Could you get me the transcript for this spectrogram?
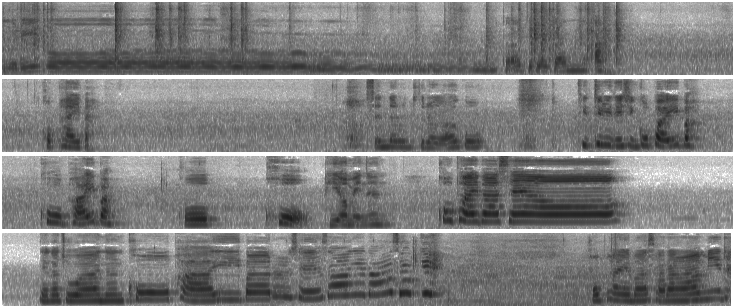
그리고 다 들어간 아 코파이바 어, 샌다로 들어가고 티트리 대신 코파이바. 코파이바. 코, 코 비염에는 코파이바 하세요. 내가 좋아하는 코파이바를 세상에 다섯 개 코파이바 사랑합니다.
